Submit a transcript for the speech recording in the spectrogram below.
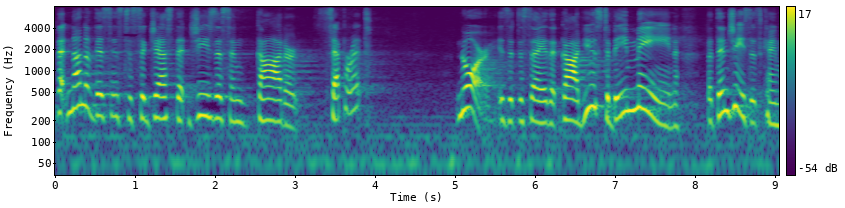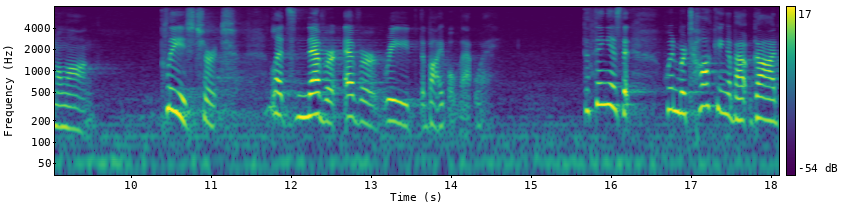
that none of this is to suggest that Jesus and God are separate, nor is it to say that God used to be mean, but then Jesus came along. Please, church, let's never, ever read the Bible that way. The thing is that when we're talking about God,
